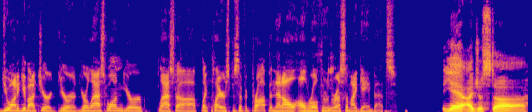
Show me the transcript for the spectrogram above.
Do you want to give out your your your last one, your last uh like player specific prop, and then I'll I'll roll through the rest of my game bets. Yeah, I just uh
